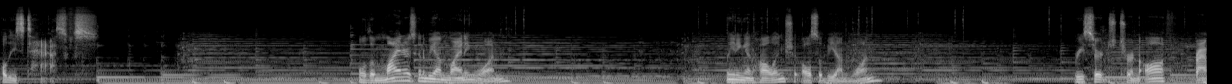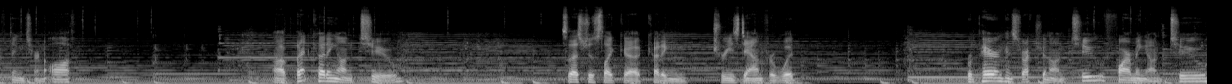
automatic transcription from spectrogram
all these tasks? Well, the miner's going to be on mining 1. Cleaning and hauling should also be on one. Research turn off. Crafting turn off. Uh, plant cutting on two. So that's just like uh, cutting trees down for wood. Repair and construction on two. Farming on two.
